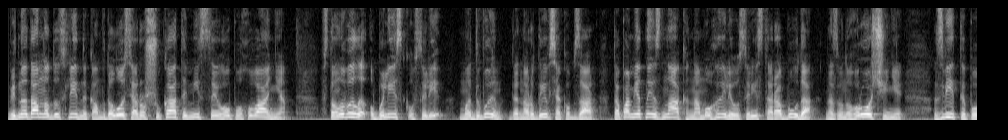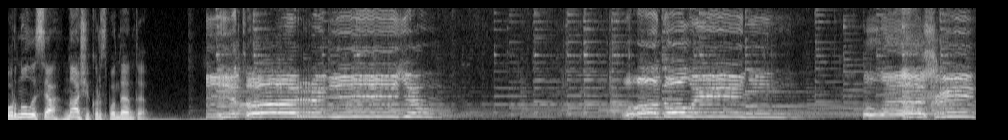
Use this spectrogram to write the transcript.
Віднедавна дослідникам вдалося розшукати місце його поховання. Встановили обеліск у селі Медвин, де народився Кобзар, та пам'ятний знак на могилі у селі Стара Буда на Звенигородщині. Звідти повернулися наші кореспонденти. Лежить.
